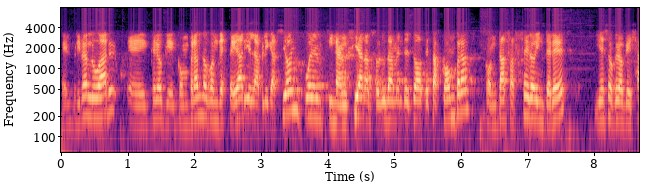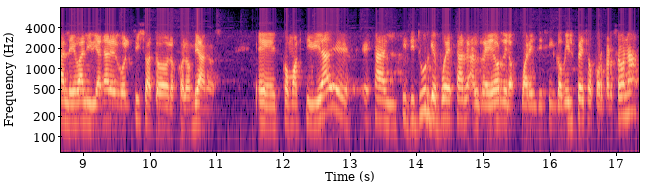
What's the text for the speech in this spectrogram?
En primer lugar, eh, creo que comprando con Despegar y en la aplicación pueden financiar absolutamente todas estas compras con tasas cero de interés y eso creo que ya le va a aliviar el bolsillo a todos los colombianos. Eh, como actividades está el City Tour que puede estar alrededor de los 45 mil pesos por persona,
